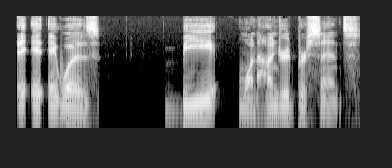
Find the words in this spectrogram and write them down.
It it, it was be 100 percent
